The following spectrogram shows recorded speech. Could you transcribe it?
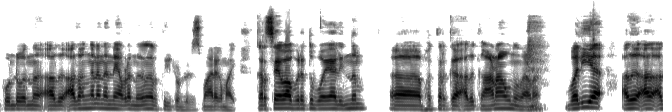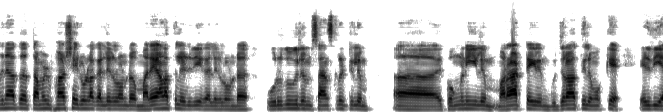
കൊണ്ടുവന്ന് അത് അതങ്ങനെ തന്നെ അവിടെ നിലനിർത്തിയിട്ടുണ്ട് ഒരു സ്മാരകമായി. കർസേവാപുരത്ത് പോയാൽ ഇന്നും ഭക്തർക്ക് അത് കാണാവുന്നതാണ്. വലിയ അത് അതിനകത്ത് തമിഴ് ഭാഷയിലുള്ള കല്ലുകളുണ്ട് മലയാളത്തിൽ എഴുതിയ കല്ലുകളുണ്ട് ഉറുദുവിലും സാൻസ്ക്രിറ്റിലും കൊങ്ങിണിയിലും മറാഠയിലും ഗുജറാത്തിലും ഒക്കെ എഴുതിയ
